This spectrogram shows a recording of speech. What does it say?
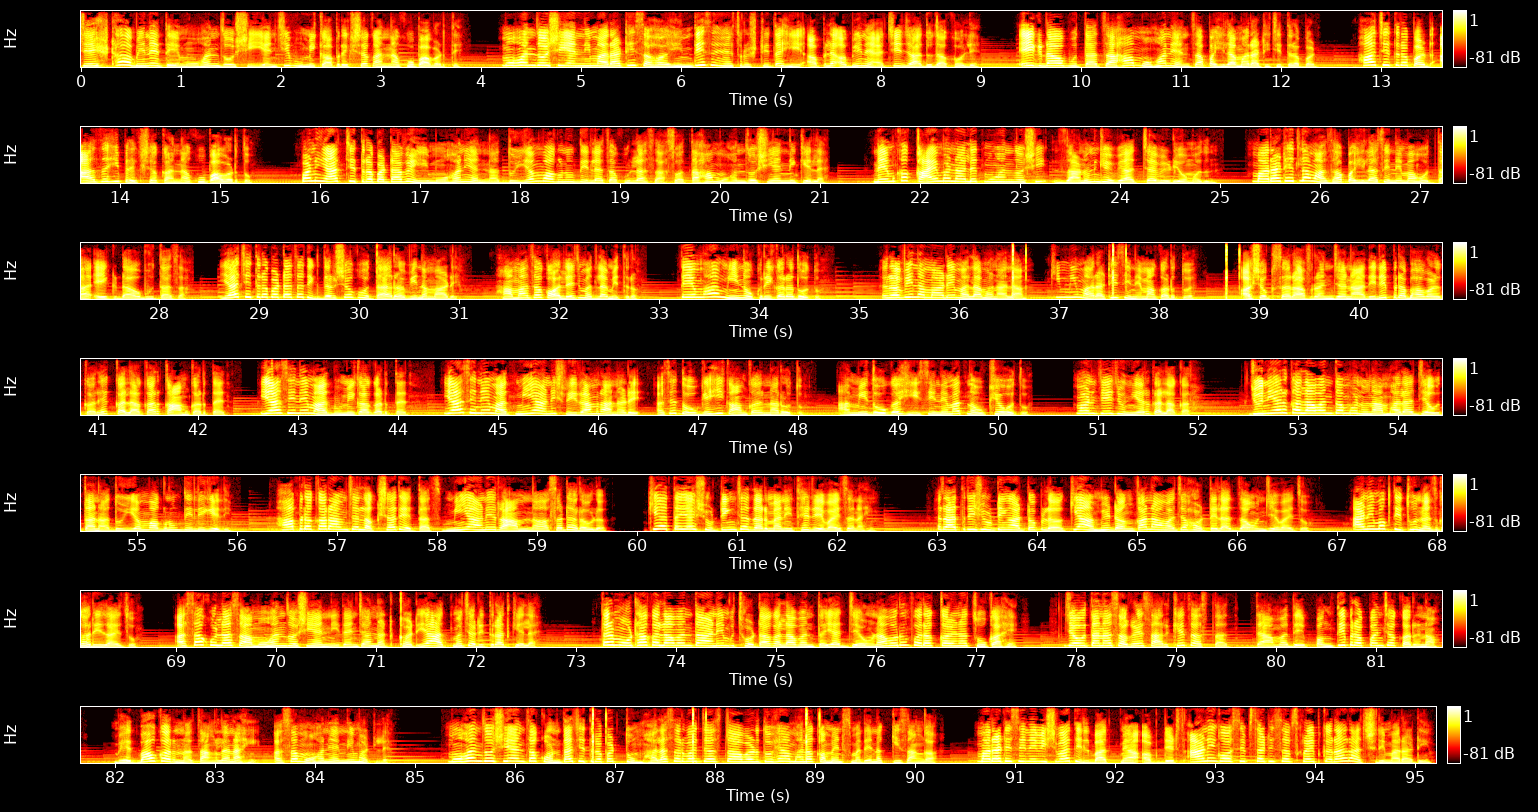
ज्येष्ठ अभिनेते मोहन जोशी यांची भूमिका प्रेक्षकांना खूप आवडते. मोहन जोशी यांनी मराठीसह हिंदी सिनेसृष्टीतही आपल्या अभिनयाची जादू दाखवली. एक डाव भूताचा हा मोहन यांचा पहिला मराठी चित्रपट. हा चित्रपट आजही प्रेक्षकांना खूप आवडतो. पण याच चित्रपटावेळी मोहन यांना दुय्यम वागणूक दिल्याचा खुलासा स्वतः मोहन जोशी यांनी केलाय. नेमकं काय म्हणालेत मोहन जोशी? जाणून घेऊया आजच्या व्हिडिओमधून. मराठीतला माझा पहिला सिनेमा होता एक डाव भूताचा. या चित्रपटाचा दिग्दर्शक होता रवी नमाडे. हा माझा कॉलेजमधला मित्र. तेव्हा मी नोकरी करत होतो. रवी नमाडे मला म्हणाला की मी मराठी सिनेमा करतोय. अशोक सराफ रंजना दिलीप प्रभावळकर हे कलाकार काम करतायत. या सिनेमात भूमिका करतायत. या सिनेमात मी आणि श्रीराम रानडे असे दोघेही काम करणार होतो. आम्ही दोघंही सिनेमात नौखे होतो. म्हणजे ज्युनियर कलाकार. ज्युनियर कलावंत म्हणून आम्हाला जेवताना दुय्यम वागणूक दिली गेली. हा प्रकार आमच्या लक्षात येताच मी आणि रामनं असं ठरवलं की आता या शूटिंगच्या दरम्यान इथे जेवायचं नाही. रात्री शूटिंग आटोपलं की आम्ही डंका नावाच्या हॉटेलात जाऊन जेवायचो आणि मग तिथूनच घरी जायचो. असा खुलासा मोहन जोशी यांनी त्यांच्या नटखट या आत्मचरित्रात केलाय. तर मोठा कलावंत आणि छोटा कलावंत या जेवणावरून फरक करणं चूक आहे. जेवताना सगळे सारखेच असतात. त्यामध्ये पंक्ती प्रपंच करणं भेदभाव करणं चांगलं नाही असं मोहन यांनी म्हटले मोहन जोशी यांचा कोणता चित्रपट तुम्हाला सर्वात जास्त आवडतो हे आम्हाला कमेंट्समध्ये नक्की सांगा. मराठी सिनेविश्वातील बातम्या अपडेट्स आणि गॉसिपसाठी सबस्क्राईब करा राजश्री मराठी.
